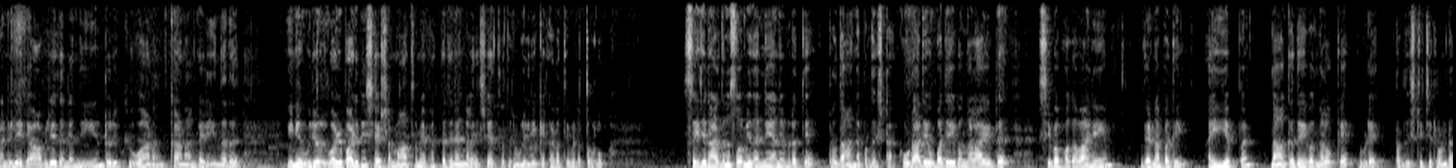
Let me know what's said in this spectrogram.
കണ്ടില്ലേ? രാവിലെ തന്നെ നീണ്ടൊരു ക്യൂ ആണ് കാണാൻ കഴിയുന്നത്. ഇനി ഒരു വഴിപാടിന് ശേഷം മാത്രമേ ഭക്തജനങ്ങളെ ക്ഷേത്രത്തിനുള്ളിലേക്ക് കടത്തിവിടത്തുള്ളൂ. ശ്രീ ജനാർദ്ദന സ്വാമി തന്നെയാണ് ഇവിടുത്തെ പ്രധാന പ്രതിഷ്ഠ. കൂടാതെ ഉപദൈവങ്ങളായിട്ട് ശിവഭഗവാനെയും ഗണപതി അയ്യപ്പൻ നാഗദൈവങ്ങളൊക്കെ ഇവിടെ പ്രതിഷ്ഠിച്ചിട്ടുണ്ട്.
